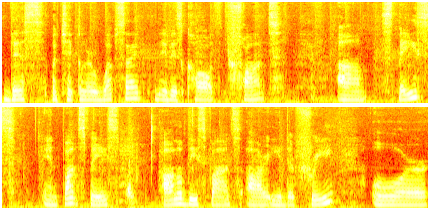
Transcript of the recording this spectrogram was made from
this particular website. It is called Font um, Space. In Font Space, all of these fonts are either free or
